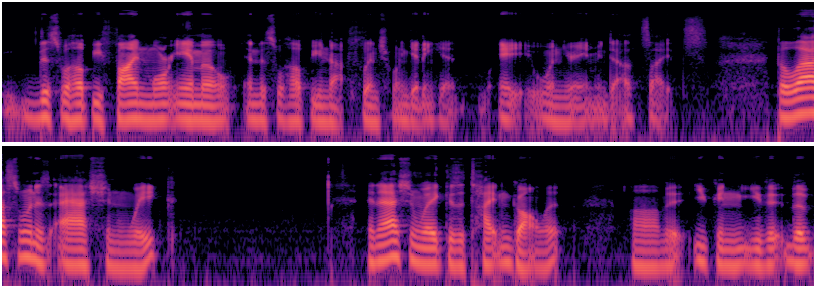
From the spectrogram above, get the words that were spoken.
this will help you find more ammo and this will help you not flinch when getting hit eh, when you're aiming down sights. The last one is Ashen Wake. And Ashen Wake is a Titan Gauntlet. Um, it, you can either the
